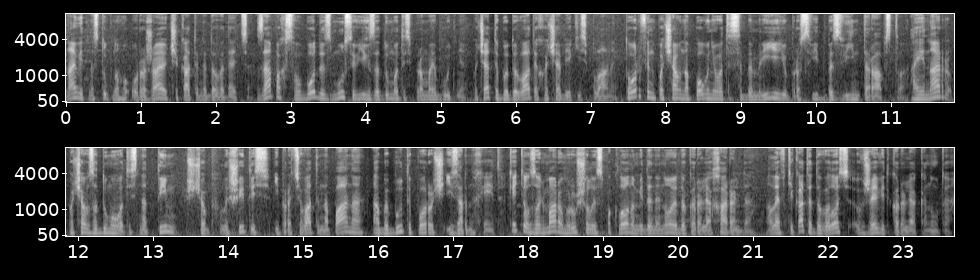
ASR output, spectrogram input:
Навіть наступного урожаю чекати не доведеться. Запах свободи змусив їх задуматись про майбутнє, почати будувати хоча б якісь плани. Торфін почав наповнювати себе мрією про світ без війн та рабства. А Інар почав задумуватись над тим, щоб лишитись і працювати на пана, аби бути поруч із Арнхейт. Кетіл з Ольмаром рушили з поклоном і даниною до короля Харальда, але втікати довелось вже від короля Канута.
